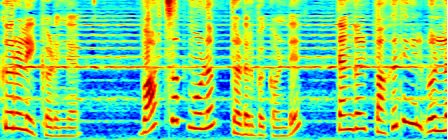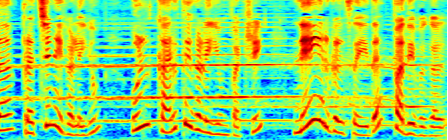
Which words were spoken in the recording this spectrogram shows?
குரலை கொடுங்க. வாட்ஸ்அப் மூலம் தொடர்பு கொண்டு தங்கள் பகுதியில் உள்ள பிரச்சனைகளையும் உள் கருத்துகளையும் பற்றி நேயர்கள் செய்த பதிவுகள்.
